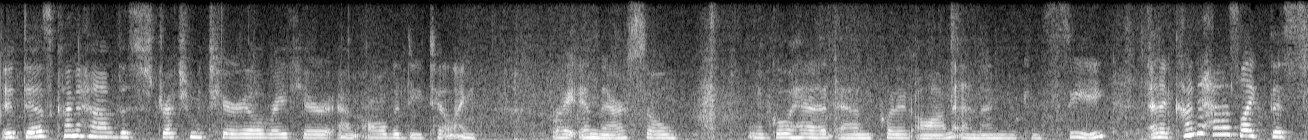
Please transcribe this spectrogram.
it does kind of have the stretch material right here and all the detailing right in there. So we'll go ahead and put it on and then you can see. And it kind of has like this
